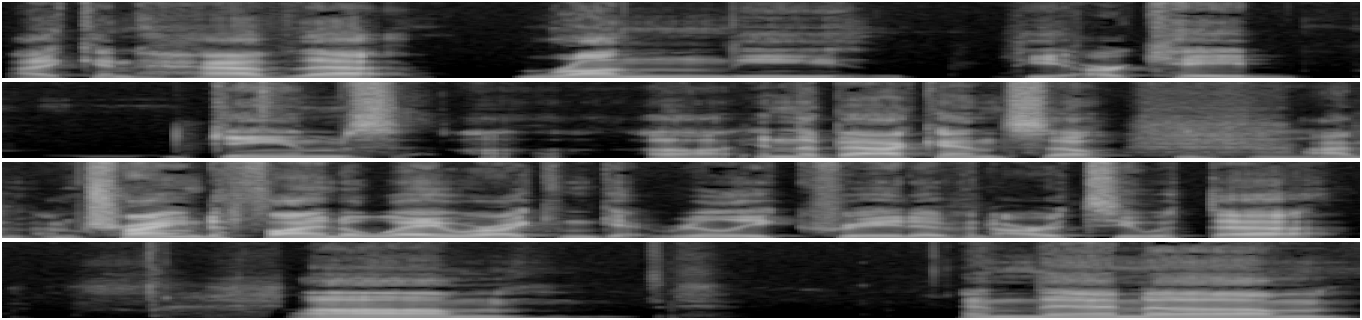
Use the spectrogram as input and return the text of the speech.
I can have that run the the arcade games uh, uh, in the back end. So mm-hmm. I'm, I'm trying to find a way where I can get really creative and artsy with that. Um, and then um,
